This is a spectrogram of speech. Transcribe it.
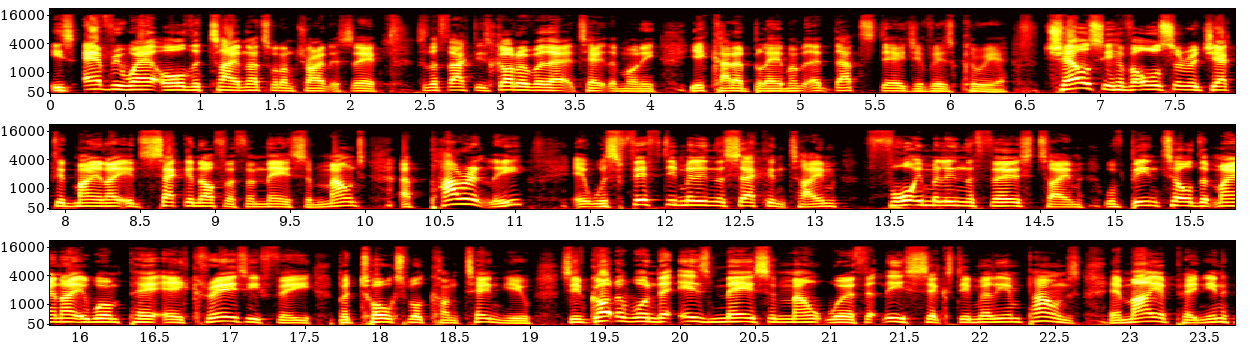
He's everywhere all the time. That's what I'm trying to say. So the fact he's gone over there to take the money, you kind of blame him at that stage of his career. Chelsea have also rejected Man United's second offer for Mason Mount. Apparently, it was 50 million the second time, 40 million the first time. We've been told that Man United won't pay a crazy fee, but talks will continue. So you've got to wonder is Mason Mount worth at least 60 million pounds? In my opinion,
